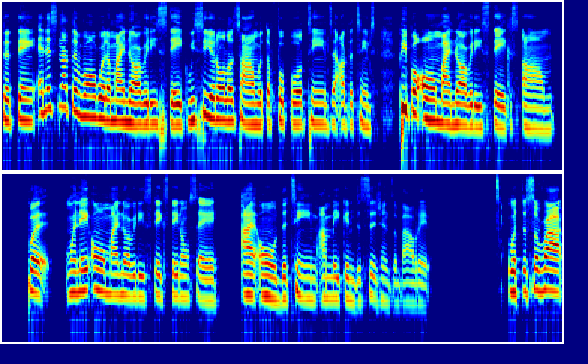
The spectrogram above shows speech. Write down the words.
the thing. And it's nothing wrong with a minority stake. We see it all the time with the football teams and other teams. People own minority stakes. Um, but when they own minority stakes, they don't say, I own the team. I'm making decisions about it. With the Ciroc,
